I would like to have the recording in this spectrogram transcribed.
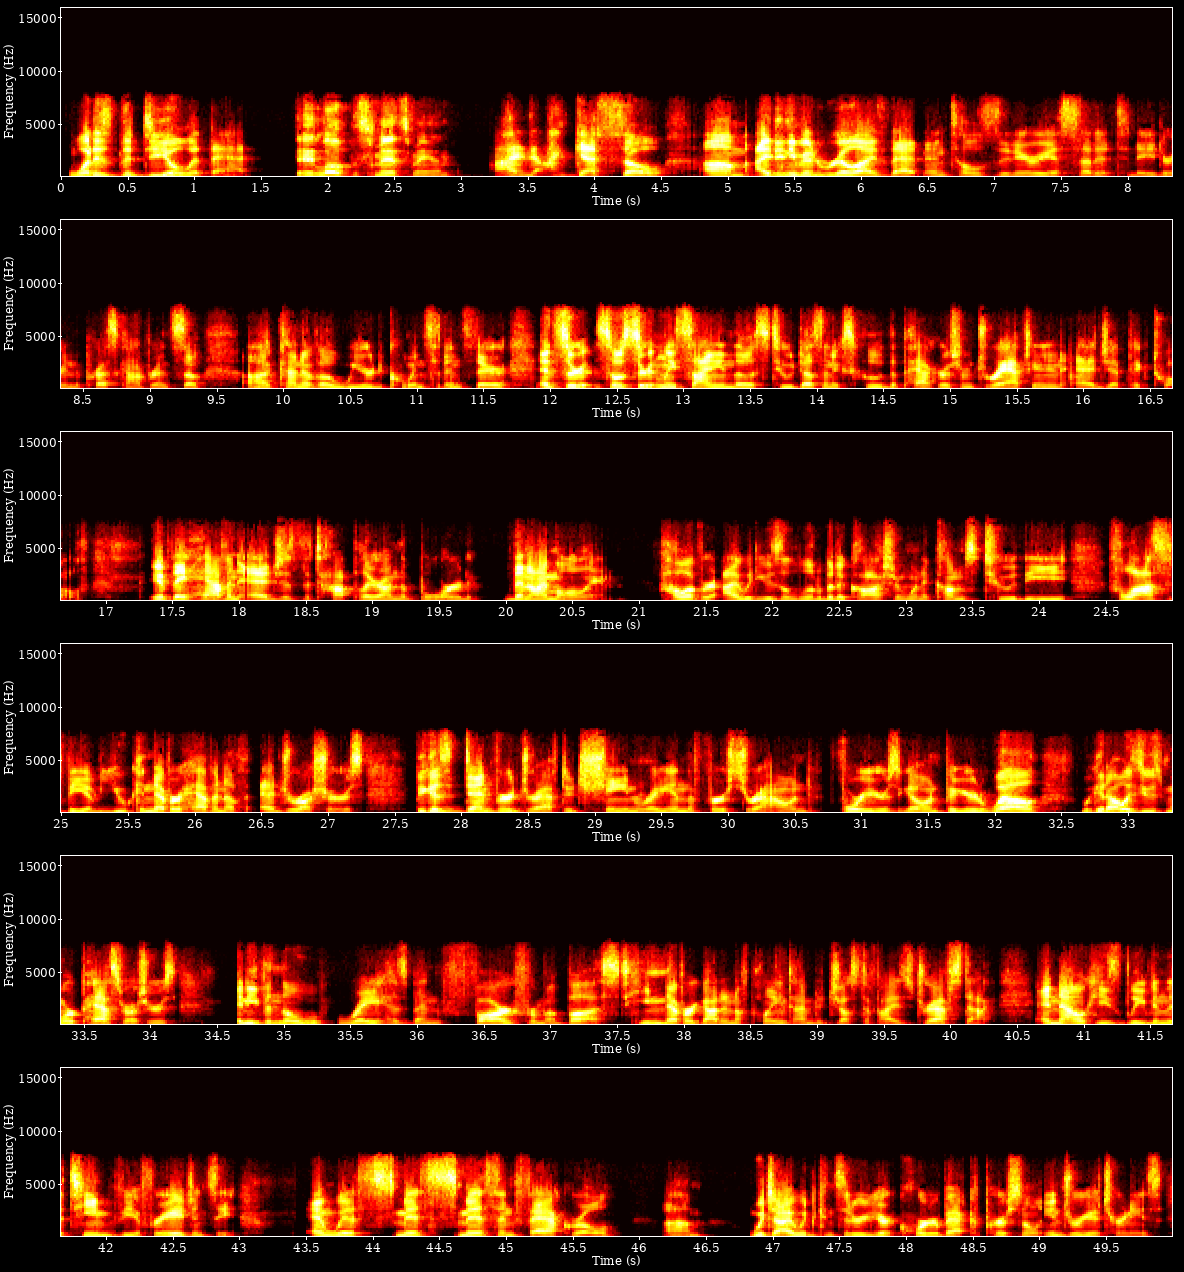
What is the deal with that? They love the Smiths, man. I, I guess so. Um, I didn't even realize that until Za'Darius said it today during the press conference. So, uh, kind of a weird coincidence there. And cer- so, certainly signing those two doesn't exclude the Packers from drafting an edge at pick 12. If they have an edge as the top player on the board, then I'm all in. However, I would use a little bit of caution when it comes to the philosophy of you can never have enough edge rushers because Denver drafted Shane Ray in the first round four years ago and figured, well, we could always use more pass rushers. And even though Ray has been far from a bust, he never got enough playing time to justify his draft stock. And now he's leaving the team via free agency. And with Smith, Smith, and Fackrell, um, which I would consider your quarterback personal injury attorneys,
